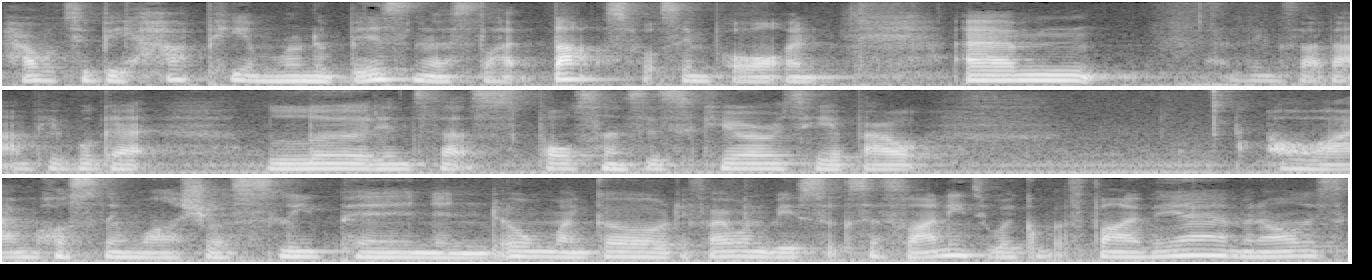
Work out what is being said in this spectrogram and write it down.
how to be happy and run a business. Like that's what's important. Um, and things like that. And people get lured into that false sense of security about oh, I'm hustling whilst you're sleeping, and oh my god, if I want to be successful, I need to wake up at 5 a.m. and all this.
